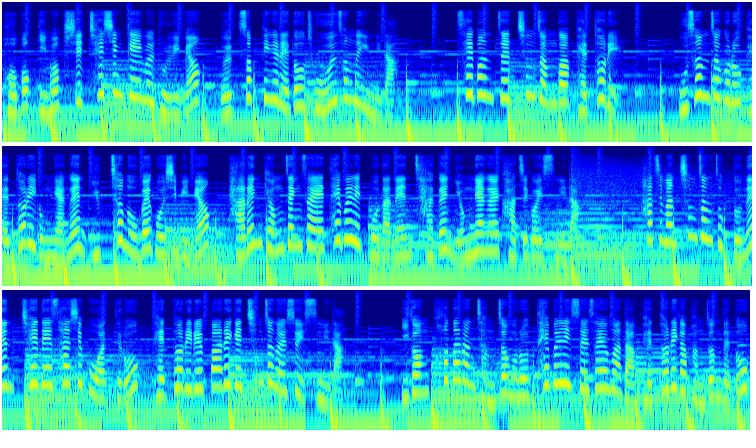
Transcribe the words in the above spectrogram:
버벅임 없이 최신 게임을 돌리며 웹서핑을 해도 좋은 성능입니다. 세 번째 충전과 배터리. 우선적으로 배터리 용량은 6550이며 다른 경쟁사의 태블릿보다는 작은 용량을 가지고 있습니다. 하지만 충전 속도는 최대 45W로 배터리를 빠르게 충전할 수 있습니다. 이건 커다란 장점으로 태블릿을 사용하다 배터리가 방전돼도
